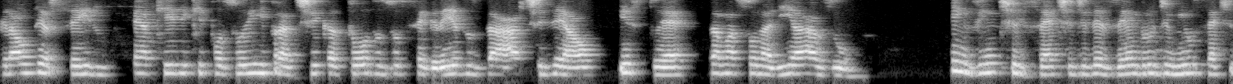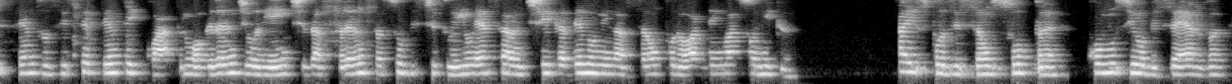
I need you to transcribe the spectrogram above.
grau terceiro, é aquele que possui e pratica todos os segredos da arte ideal, isto é, da maçonaria azul. Em 27 de dezembro de 1774, o Grande Oriente da França substituiu essa antiga denominação por ordem maçônica. A exposição supra, como se observa,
